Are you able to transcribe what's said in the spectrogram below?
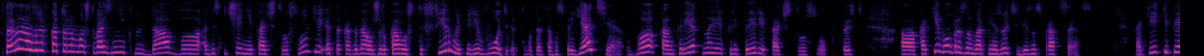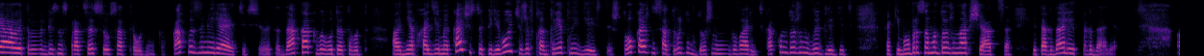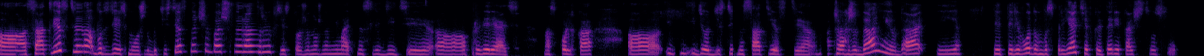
Второй разрыв, который может возникнуть да, в обеспечении качества услуги, это когда уже руководство фирмы переводит вот это восприятие в конкретные критерии качества услуг. То есть а, каким образом вы организуете бизнес-процесс, какие KPI у этого бизнес-процесса у сотрудников, как вы замеряете все это, да, как вы вот это вот а, необходимое качество переводите уже в конкретные действия, что каждый сотрудник должен говорить, как он должен выглядеть, каким образом он должен общаться? И так далее, и так далее. А, соответственно, вот здесь может быть, естественно, очень большой разрыв. Здесь тоже нужно внимательно следить и а, проверять, насколько а, идет действительно соответствие ожиданию да, и переводом восприятия в критерии качества услуг.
